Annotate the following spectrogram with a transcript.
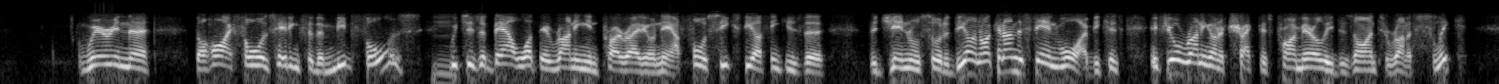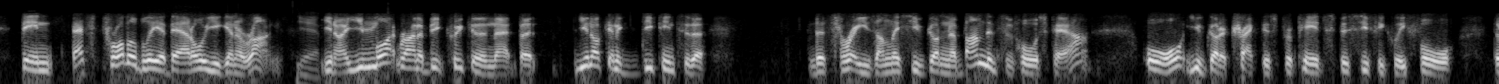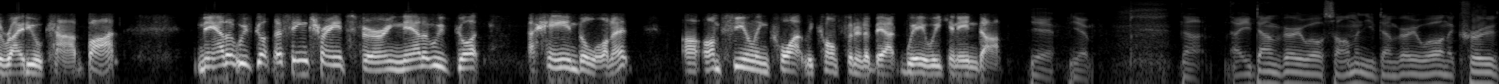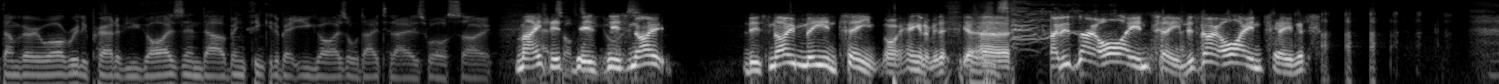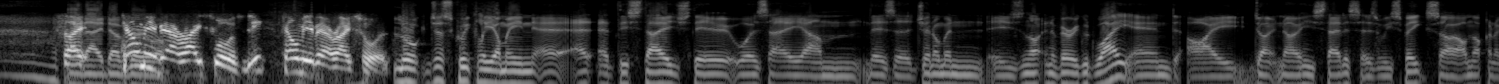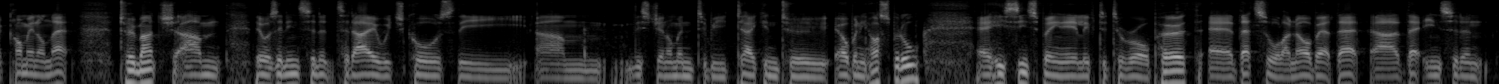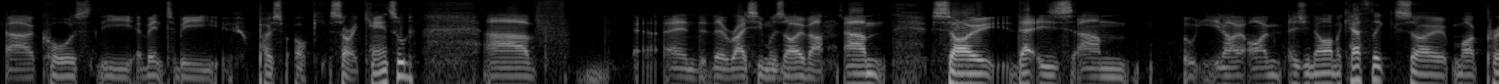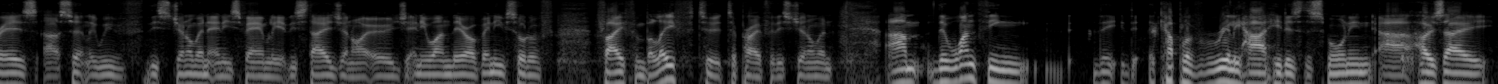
we're in the the high fours heading for the mid fours, hmm. which is about what they're running in pro radial now. 460, I think, is the the general sort of deal, and I can understand why. Because if you're running on a track that's primarily designed to run a slick, then that's probably about all you're going to run. Yeah. You know, you might run a bit quicker than that, but you're not going to dip into the the threes unless you've got an abundance of horsepower or you've got a track that's prepared specifically for the radial car. But now that we've got the thing transferring, now that we've got a handle on it, uh, I'm feeling quietly confident about where we can end up. Yeah, yeah. No, no, you've done very well, Simon. You've done very well, and the crew have done very well. Really proud of you guys, and uh, I've been thinking about you guys all day today as well. So, Mate, hats there, off to there's, there's no there's no me in team. Oh, hang on a minute. Yeah, uh, no, there's no I in team. There's no I in team. It's, so Hey, they done tell me well. about race wars, Nick. Tell me about race wars. Look, just quickly, I mean, at, at this stage, there was a um, there's a gentleman who's not in a very good way, and I don't know his status as we speak, so I'm not going to comment on that too much. Um, there was an incident today which caused the um, this gentleman to be taken to Albany Hospital. Uh, he's since been airlifted to Royal Perth. Uh, that's all I know about that. Uh, that incident uh, caused the event to be post, oh, sorry, cancelled. Uh, f- and the racing was over. Um, so that is, um, you know, I'm as you know, I'm a Catholic, so my prayers are certainly with this gentleman and his family at this stage, and I urge anyone there of any sort of faith and belief to, to pray for this gentleman. Um, the one thing, the, the a couple of really hard hitters this morning. Uh, Jose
